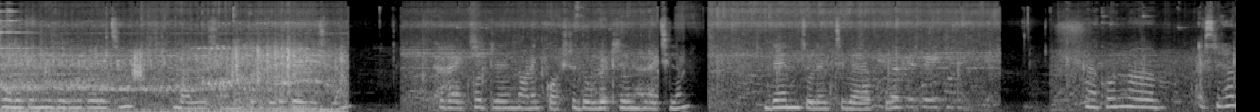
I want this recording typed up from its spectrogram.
ছেলেকে নিয়ে বেরিয়ে পড়েছি। বাড়ির সামনে থেকে বেরো পেয়ে গেছিলাম। তো দেখো, ট্রেন, অনেক কষ্টে দৌড়ে ট্রেন ধরেছিলাম। দেন চলে যাচ্ছি ব্যারাকপুর। এখন স্টেশন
